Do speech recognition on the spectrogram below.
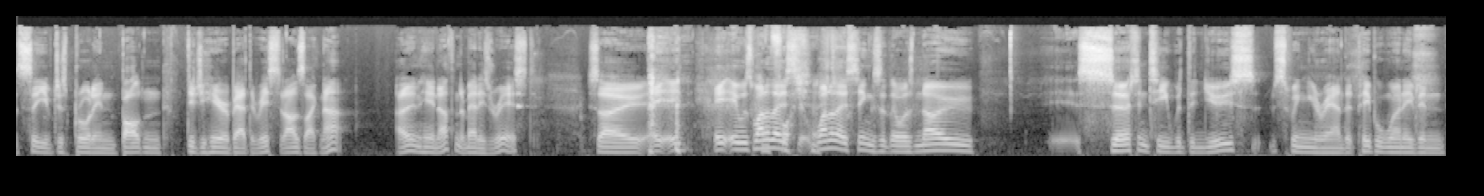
see you've just brought in Bolton. Did you hear about the wrist?" And I was like, "Nah, I didn't hear nothing about his wrist." So it, it, it was one of those one of those things that there was no certainty with the news swinging around that people weren't even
